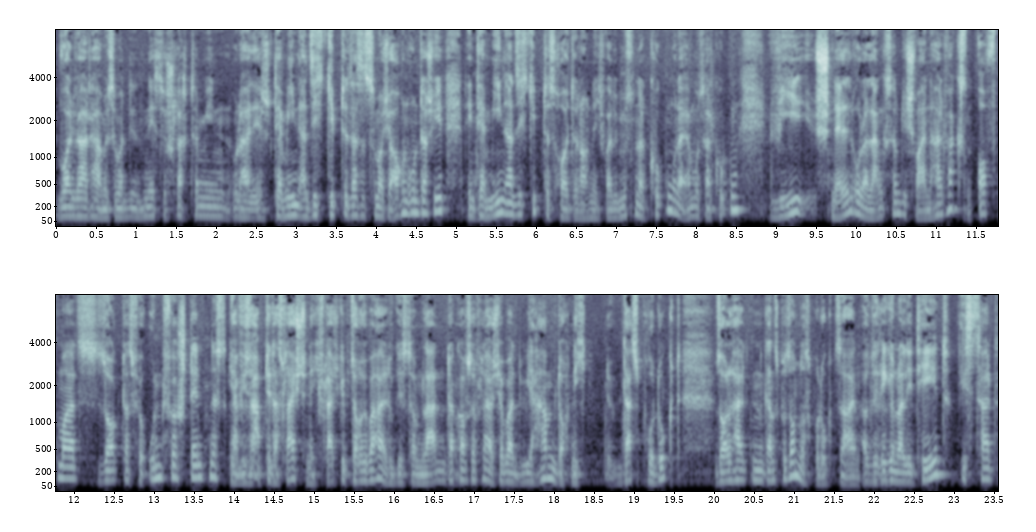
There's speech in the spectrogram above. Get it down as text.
wollen wir halt haben. Ich sag mal, den nächste Schlachttermin oder der Termin an sich gibt es, das ist zum Beispiel auch ein Unterschied. Den Termin an sich gibt es heute noch nicht, weil wir müssen halt gucken oder er muss halt gucken, wie schnell oder langsam die Schweine halt wachsen. Oftmals sorgt das für Unverständnis. Ja, wieso habt ihr das Fleisch denn nicht? Fleisch gibt's doch überall. Du gehst zum Laden und da kaufst du Fleisch. Ja, aber wir haben doch nicht das Produkt soll halt ein ganz besonderes Produkt sein. Also die Regionalität ist halt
